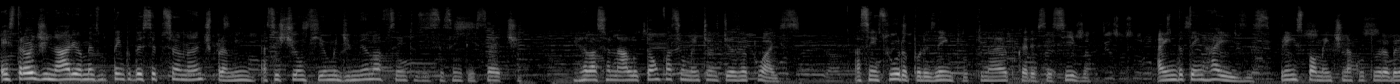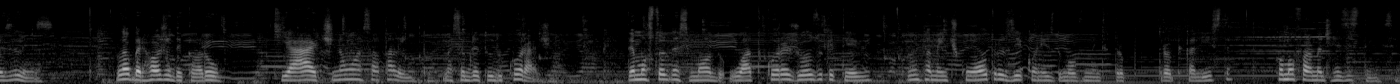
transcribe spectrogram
É extraordinário e ao mesmo tempo decepcionante para mim assistir um filme de 1967 e relacioná-lo tão facilmente aos dias atuais. A censura, por exemplo, que na época era excessiva, ainda tem raízes, principalmente na cultura brasileira. Glauber Rocha declarou que a arte não é só talento, mas sobretudo coragem. Demonstrou desse modo o ato corajoso que teve, juntamente com outros ícones do movimento trop tropicalista, como forma de resistência.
